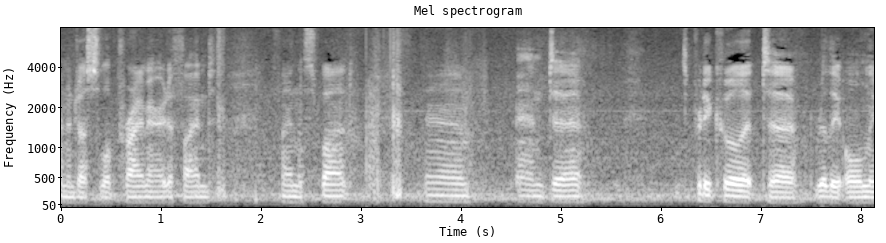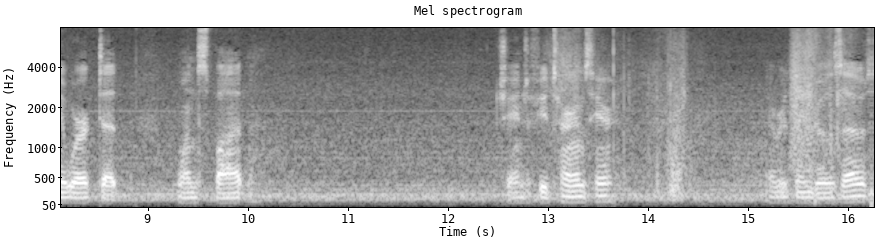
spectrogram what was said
an adjustable primary to find find the spot. Um, and uh, it's pretty cool. It uh, really only worked at one spot. Change a few turns here. Everything goes out.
